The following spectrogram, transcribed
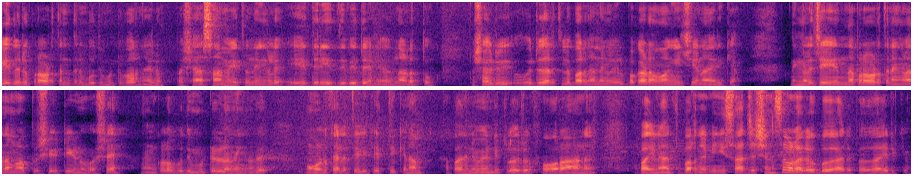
ഏതൊരു പ്രവർത്തനത്തിന് ബുദ്ധിമുട്ട് പറഞ്ഞാലും പക്ഷേ ആ സമയത്ത് നിങ്ങൾ ഏത് രീതി വിധേന നടത്തും. പക്ഷെ ഒരു ഒരു തരത്തിൽ പറഞ്ഞാൽ നിങ്ങൾ ചിലപ്പോൾ കടം വാങ്ങി ചെയ്യണമായിരിക്കാം നിങ്ങൾ ചെയ്യുന്ന പ്രവർത്തനങ്ങളെ നമ്മൾ അപ്രിഷ്യേറ്റ് ചെയ്യണു പക്ഷേ നിങ്ങൾക്കുള്ള ബുദ്ധിമുട്ടുകൾ നിങ്ങൾ മുകളിൽ തലത്തിലേക്ക് എത്തിക്കണം. അപ്പോൾ അതിന് വേണ്ടിയിട്ടുള്ളൊരു ഫോറാണ് അപ്പോൾ അതിനകത്ത് പറഞ്ഞിട്ട് ഈ സജഷൻസ് വളരെ ഉപകാരപ്രദമായിരിക്കും.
